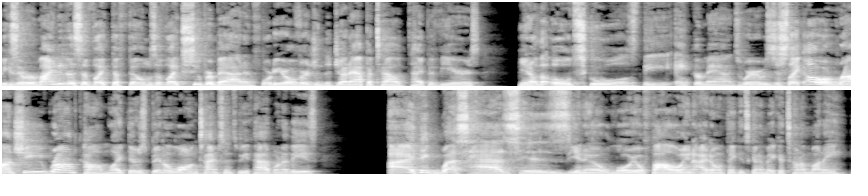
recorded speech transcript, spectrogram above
because it reminded us of like the films of like Superbad and 40 Year Old Virgin, the Judd Apatow type of years, you know, the old schools, the Anchormans, where it was just like, oh, a raunchy rom com. Like there's been a long time since we've had one of these. I think Wes has his, you know, loyal following. I don't think it's going to make a ton of money.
